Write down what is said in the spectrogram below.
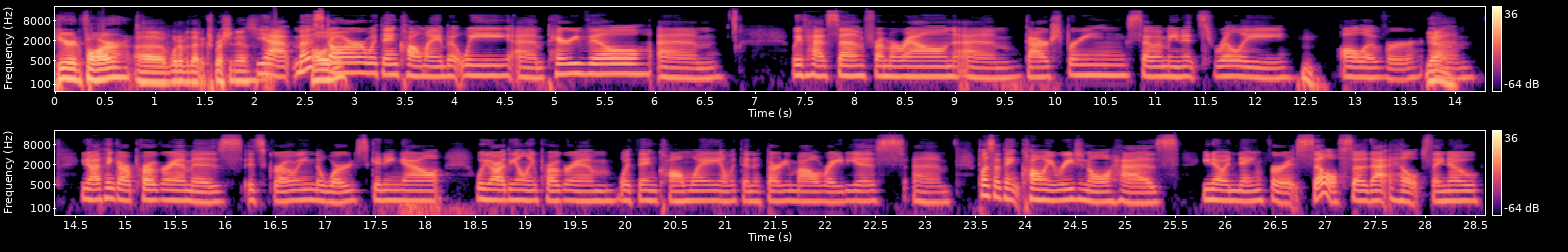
here and far? Uh, whatever that expression is. Yeah, most are within Conway, but we um, Perryville. Um, we've had some from around um, Geyer Springs. So I mean, it's really hmm. all over. Yeah. Um, you know, I think our program is it's growing, the word's getting out. We are the only program within Conway and within a 30 mile radius. Um, plus, I think Conway Regional has you know, a name for itself. So that helps. They know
